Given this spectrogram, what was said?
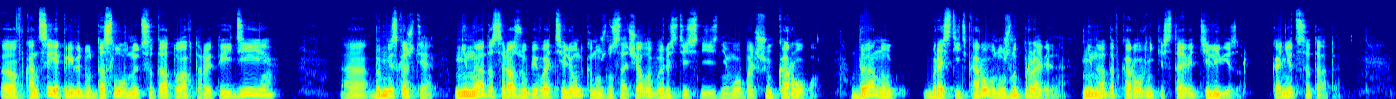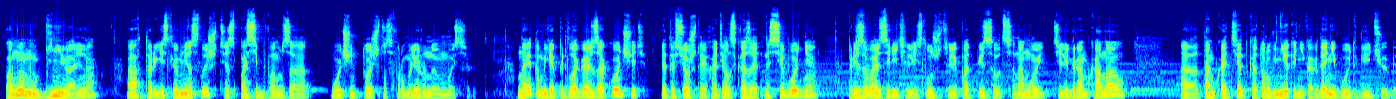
а, в конце я приведу дословную цитату автора этой идеи. А, вы мне скажете, не надо сразу убивать теленка, нужно сначала вырастить из него большую корову. Да, но растить корову нужно правильно. Не надо в коровнике ставить телевизор. Конец цитаты. По-моему, гениально. Автор, если вы меня слышите, спасибо вам за очень точно сформулированную мысль. На этом я предлагаю закончить. Это все, что я хотел сказать на сегодня. Призываю зрителей и слушателей подписываться на мой телеграм-канал. А, там контент, которого нет и никогда не будет в YouTube.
